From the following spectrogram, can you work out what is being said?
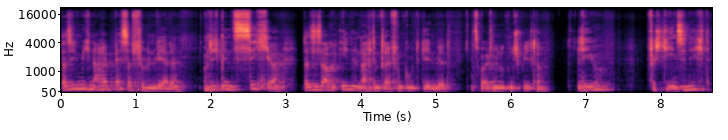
dass ich mich nachher besser fühlen werde. Und ich bin sicher, dass es auch Ihnen nach dem Treffen gut gehen wird. Zwölf Minuten später. Leo, verstehen Sie nicht?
